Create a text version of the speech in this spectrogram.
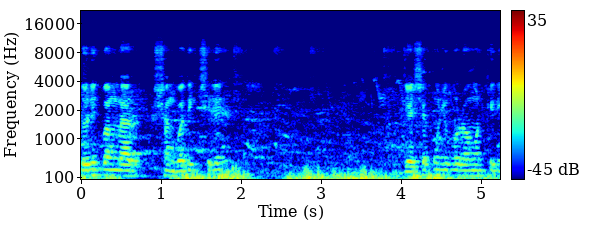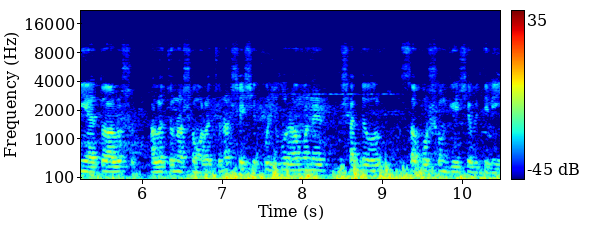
দৈনিক বাংলার সাংবাদিক ছিলেন। যে শেখ মুজিবুর রহমানকে নিয়ে এত আলোচ- আলোচনা, সমালোচনা, সে শেখ মুজিবুর রহমানের সাথেও সফর সঙ্গী হিসেবে তিনি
